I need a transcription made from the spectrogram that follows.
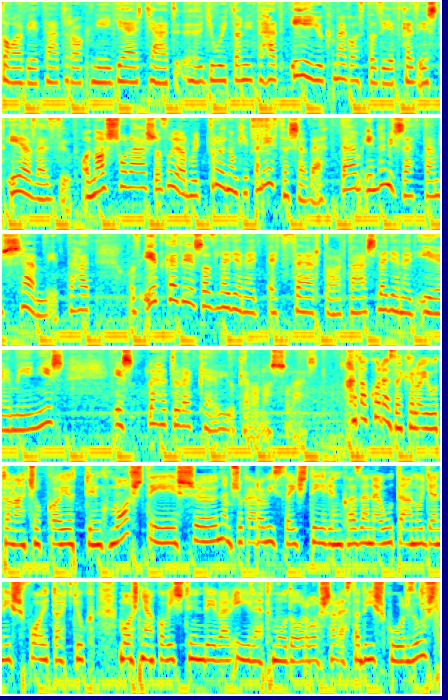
szalvétát rakni, gyertyát gyújtani, tehát éljük meg azt az étkezést, élvezzük. A nassolás az olyan, hogy tulajdonképpen észre se vettem, én nem is ettem semmit. Tehát az étkezés az legyen egy, egy szertartás, legyen egy élmény is, és lehetőleg kerüljük el a nassolást. Hát akkor ezekkel a jó tanácsokkal jöttünk most, és nem sokára vissza is térünk a zene után, ugyanis folytatjuk Bosnyákovics Tündével életmódorvossal ezt a diskurzust.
